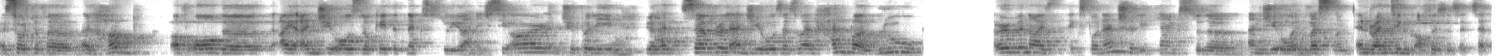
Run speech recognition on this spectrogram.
a sort of a, a, hub of all the NGOs located next to UNHCR in Tripoli. Mm-hmm. You had several NGOs as well. Halba grew, urbanized exponentially thanks to the NGO investment in renting offices, etc.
